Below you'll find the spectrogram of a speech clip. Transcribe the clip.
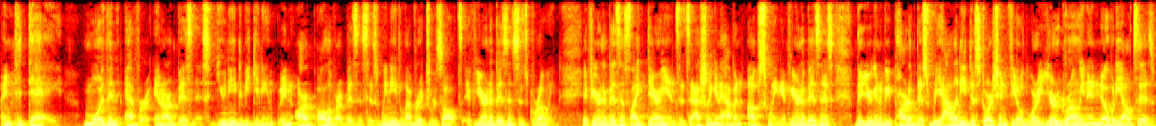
And today more than ever in our business, you need to be getting in our, all of our businesses, we need leverage results. If you're in a business that's growing, if you're in a business like Darian's, it's actually going to have an upswing. If you're in a business that you're going to be part of this reality distortion field where you're growing and nobody else is,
